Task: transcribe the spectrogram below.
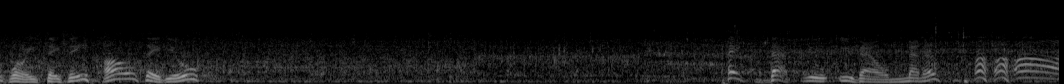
Don't worry, Stacy. I'll save you. Take that, you evil menace. Ha ha ha!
